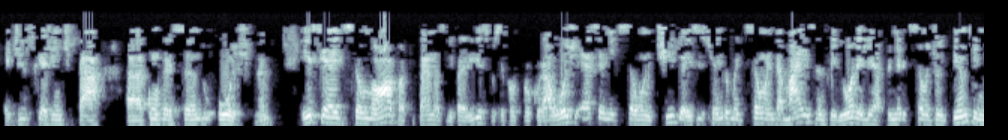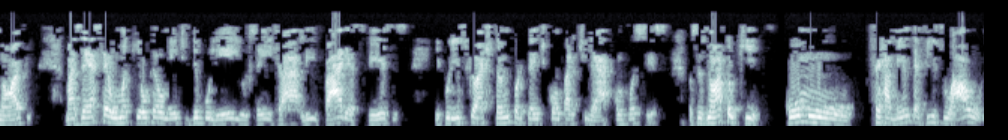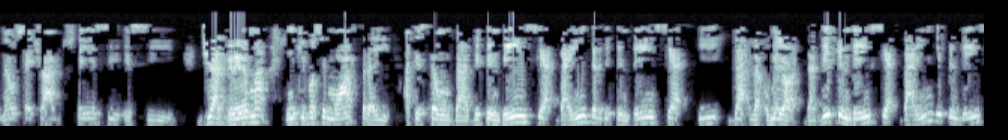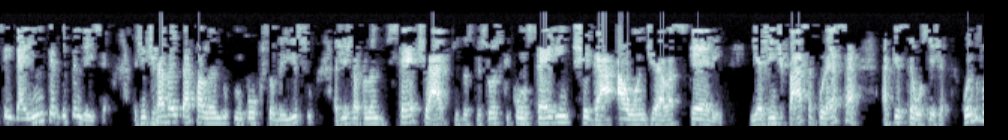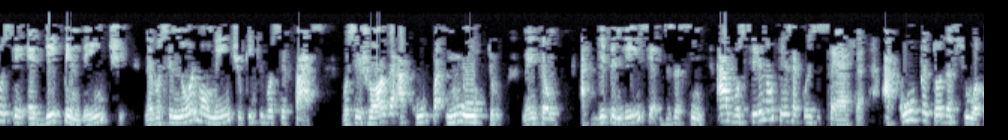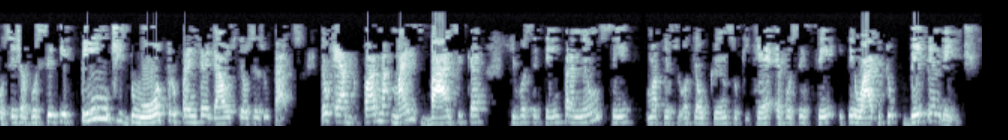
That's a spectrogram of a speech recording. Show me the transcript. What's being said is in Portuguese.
É disso que a gente está uh, conversando hoje. Né? Essa é a edição nova que está nas livrarias, se você for procurar hoje. Essa é a edição antiga, existe ainda uma edição ainda mais anterior, ele, a primeira edição é de 89, mas essa é uma que eu realmente debulhei, usei já, li várias vezes, e por isso que eu acho tão importante compartilhar com vocês. Vocês notam que, como ferramenta visual, né? Os sete hábitos tem esse, esse diagrama em que você mostra aí a questão da dependência, da interdependência e da, da, ou melhor, da dependência, da independência e da interdependência. A gente já vai estar falando um pouco sobre isso. A gente está falando de sete hábitos das pessoas que conseguem chegar aonde elas querem. E a gente passa por essa a questão, ou seja, quando você é dependente, né? Você normalmente, o que, que você faz? Você joga a culpa no outro. Né? Então, a dependência diz assim: ah, você não fez a coisa certa, a culpa é toda sua. Ou seja, você depende do outro para entregar os seus resultados. Então, é a forma mais básica que você tem para não ser uma pessoa que alcança o que quer, é você ser e ter o hábito dependente.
